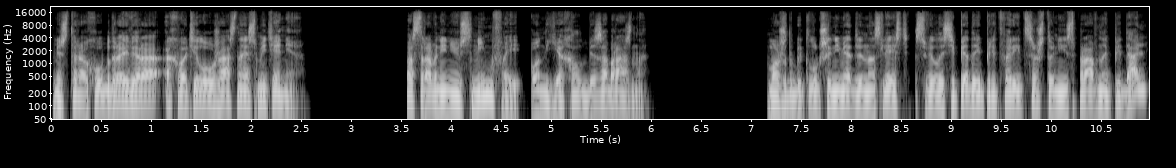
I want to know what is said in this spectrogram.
Мистера Хубдрайвера охватило ужасное смятение. По сравнению с нимфой он ехал безобразно. Может быть, лучше немедленно слезть с велосипеда и притвориться, что неисправна педаль?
